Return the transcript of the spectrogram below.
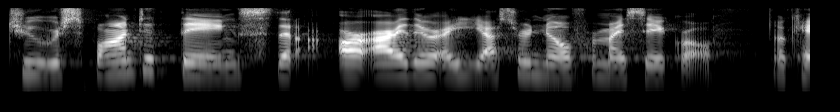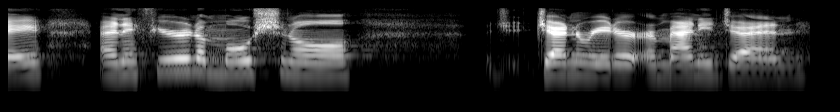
to respond to things that are either a yes or no from my sacral. Okay, and if you're an emotional generator or Manny Gen,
